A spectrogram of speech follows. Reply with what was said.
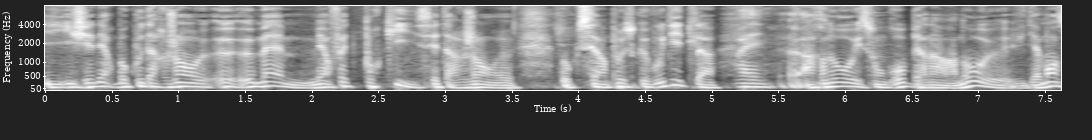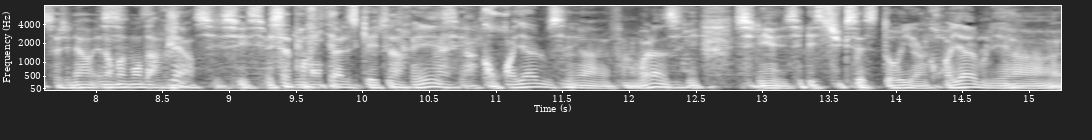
Ils, génèrent beaucoup d'argent eux-mêmes. Mais en fait, pour qui cet argent euh Donc, c'est un peu ce que vous dites là. Ouais. Euh, Arnaud et son groupe, Bernard Arnaud, euh, évidemment, ça génère énormément d'argent. C'est, monumental ce qui a été créé, Ouais. c'est incroyable. C'est, euh, enfin voilà, des, success stories incroyables et, euh,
